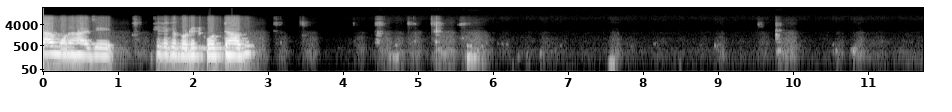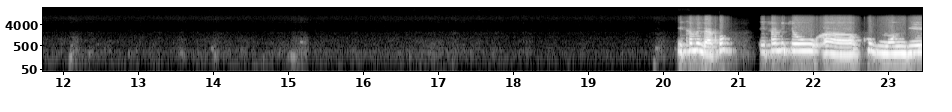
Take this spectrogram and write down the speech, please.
তার মনে হয় যে সেটাকে প্রোটেক্ট করতে হবে। এখানে দেখো, এখানে কেউ খুব মন দিয়ে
